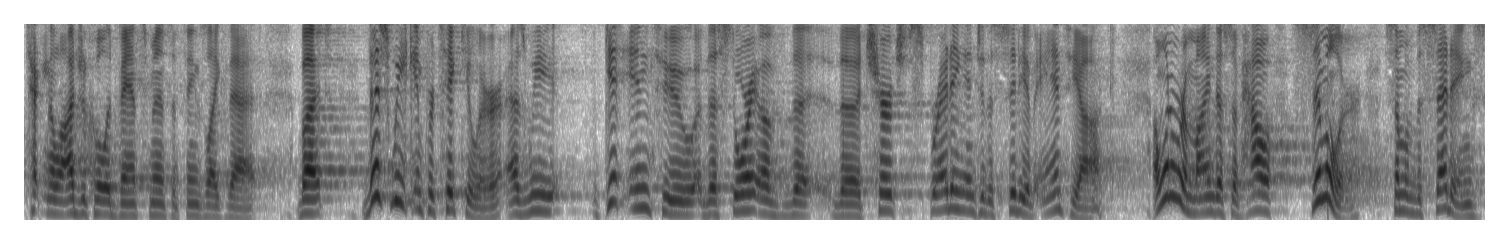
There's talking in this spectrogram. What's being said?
technological advancements and things like that. But this week in particular, as we get into the story of the, the church spreading into the city of Antioch, I want to remind us of how similar some of the settings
